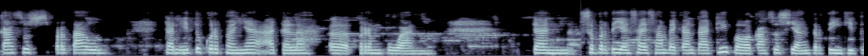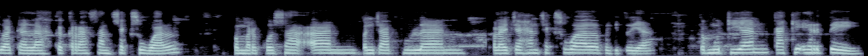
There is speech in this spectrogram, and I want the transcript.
kasus per tahun dan itu korbannya adalah uh, perempuan. Dan seperti yang saya sampaikan tadi bahwa kasus yang tertinggi itu adalah kekerasan seksual, pemerkosaan, pencabulan, pelecehan seksual begitu ya. Kemudian KDRT.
